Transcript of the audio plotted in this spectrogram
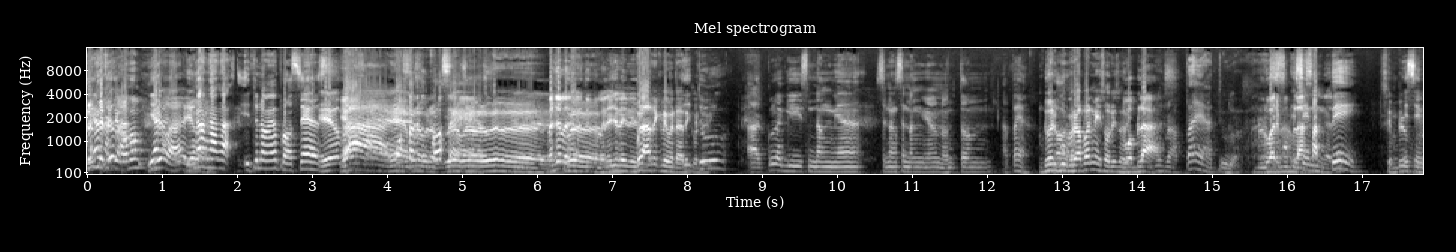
Lu iya, jadi iya. ngomong. Iya, Iya lah, iya enggak, lah. enggak, enggak. Itu namanya proses. Iya. Ya, Iya, poster itu proses. Bener-bener. Lanjut, lanjut, lanjut. Menarik nih, menarik. itu aku lagi senangnya senang-senangnya nonton apa ya? 2000 berapa nih? Sorry, sorry. 12. Berapa ya tuh? 2010-an nggak SMP. SMP, SMP,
